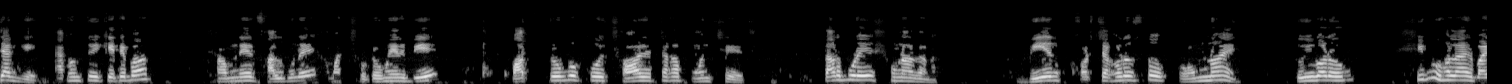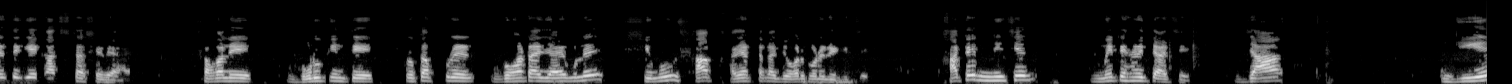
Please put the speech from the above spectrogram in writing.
যাকগে এখন তুই কেটে পর সামনের ফাল্গুনে আমার ছোট মেয়ের বিয়ে। পাত্রপক্ষ ছ হাজার টাকা পৌঁছেছে তারপরে সোনা দানা। বিয়ের খরচা খরচ তো কম নয়। তুই বরং শিবু বাড়িতে গিয়ে কাজটা সেরে আয়। সকালে গরু কিনতে প্রতাপপুরের গোহাটায় যায় বলে শিবু সাত হাজার টাকা জোগাড় করে রেখেছে। খাটের নিচের মেটে হাঁড়িতে আছে, যা গিয়ে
